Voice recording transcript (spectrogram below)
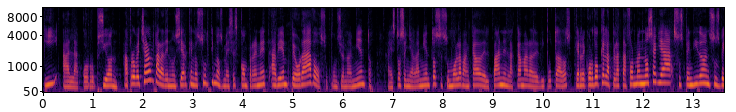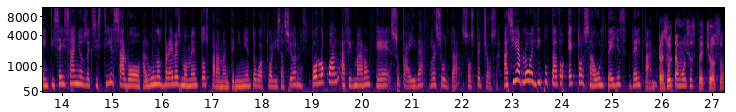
y a la corrupción. Aprovecharon para denunciar que en los últimos meses Compranet había empeorado su funcionamiento. A estos señalamientos se sumó la bancada del PAN en la Cámara de Diputados, que recordó que la plataforma no se había suspendido en sus 26 años de existir, salvo algunos breves momentos para mantenimiento o actualizaciones, por lo cual afirmaron que su caída resulta sospechosa. Así habló el diputado Héctor Saúl Telles del PAN. Resulta muy sospechoso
